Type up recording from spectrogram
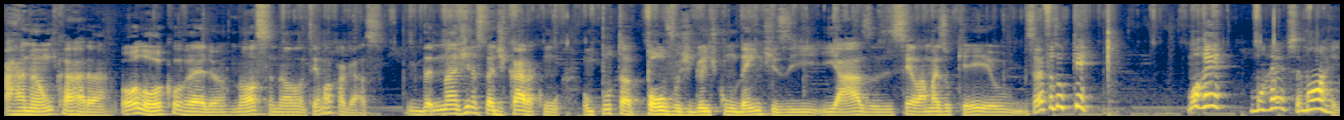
Ah, não, cara. Ô, louco, velho. Nossa, não, não tem mal cagaço. Imagina você dar de cara com um puta polvo gigante com dentes e, e asas e sei lá mais o que. Eu... Você vai fazer o quê? Morrer. Morrer. Você morre.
